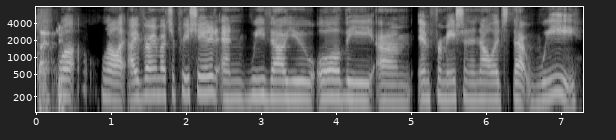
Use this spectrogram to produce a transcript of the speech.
Thank you. Well, well, I very much appreciate it, and we value all the um, information and knowledge that we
